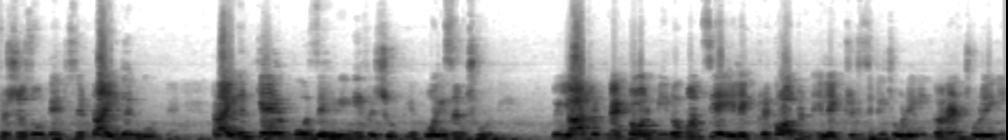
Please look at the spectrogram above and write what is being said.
फिशेज होते हैं, जिसे ट्राइगन बोलते हैं। ट्राइगन क्या है? वो जहरीली फ़िश होती है पॉइजन छोड़ती है। तो याद रखना है टॉर्पीडो कौन सी है? इलेक्ट्रिक ऑर्गन इलेक्ट्रिसिटी छोड़ेगी करंट छोड़ेगी।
